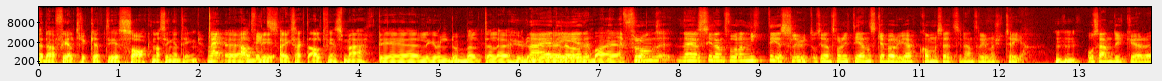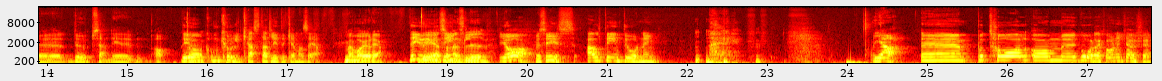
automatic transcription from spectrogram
det här feltrycket, det saknas ingenting. Nej, Eh, allt det, finns. Exakt, allt finns med. Det ligger väl dubbelt eller hur det Nej, nu det eller om det är, bara är från något. när sidan 290 är slut och sidan 291 ska börja kommer istället sidan 323. Mhm. Och sen dyker det upp sen. Det är, ja, det är Ja. omkullkastat lite kan man säga. Men vad gör det? Det gör Det är som ens liv. Ja, precis. Allt är inte i ordning. ja, eh, på tal om eh, Gårdakvarnen kanske.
